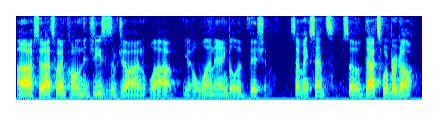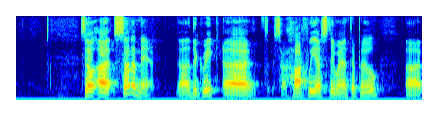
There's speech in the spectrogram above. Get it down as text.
Uh, so that's what I'm calling the Jesus of John, uh, you know, one angle of vision. Does that make sense? So that's where we're going. So, uh, Son of Man, uh, the Greek uh, uh,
